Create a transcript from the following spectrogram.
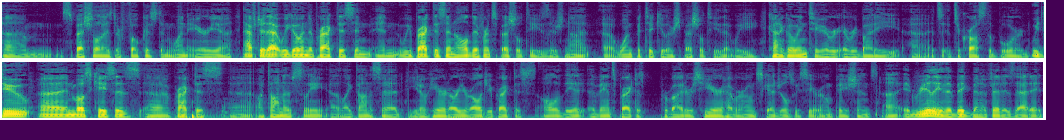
um, specialized or focused in one area. After that, we go into practice, and, and we practice in all different specialties. There's not uh, one particular specialty that we kind of go into. Every, everybody, uh, it's, it's across the board. We do, uh, in most cases, uh, practice uh, autonomously, uh, like Donna said. You know, here at our urology practice, all of the advanced practice providers here have our own schedules. We see our own patients. Uh, it really the big benefit is that it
